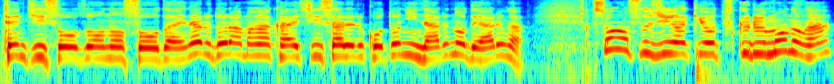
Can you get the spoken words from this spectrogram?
天地創造の壮大なるドラマが開始されることになるのであるが、その筋書きを作る者が、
